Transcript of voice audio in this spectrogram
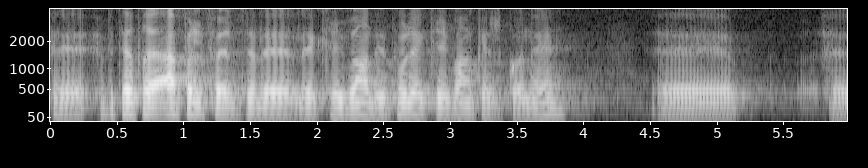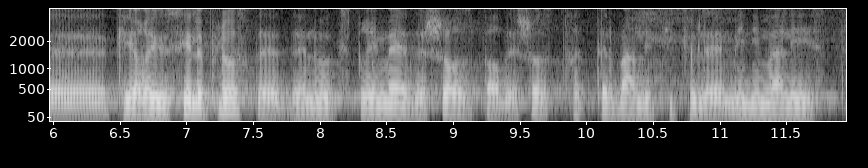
Peut-être Appelfeld, c'est l'écrivain de tous les écrivains que je connais, euh, euh, qui a réussi le plus de, nous exprimer des choses par des choses tellement méticulées, minimalistes,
